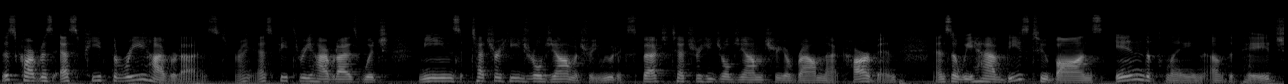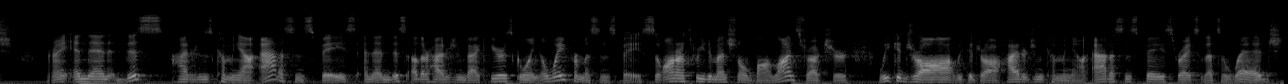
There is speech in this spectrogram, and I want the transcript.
This carbon is sp3 hybridized, right? sp3 hybridized, which means tetrahedral geometry. We would expect tetrahedral geometry around that carbon. And so we have these two bonds in the plane of the page right? And then this hydrogen is coming out at us in space, and then this other hydrogen back here is going away from us in space. So on our three-dimensional bond line structure, we could draw we could draw a hydrogen coming out at us in space, right? So that's a wedge,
